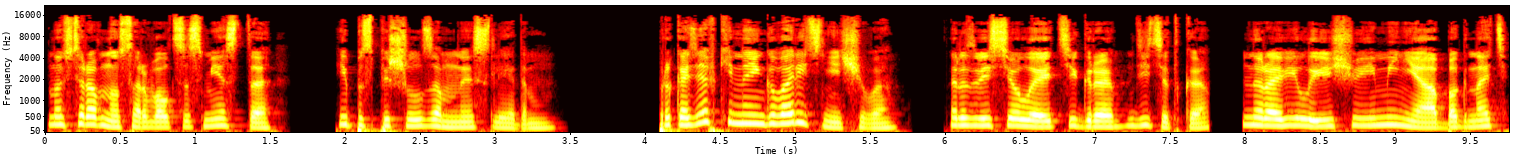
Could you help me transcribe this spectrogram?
но все равно сорвался с места и поспешил за мной следом. Про Козявкина и говорить нечего. Развеселая тигра-дитятка норовила еще и меня обогнать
